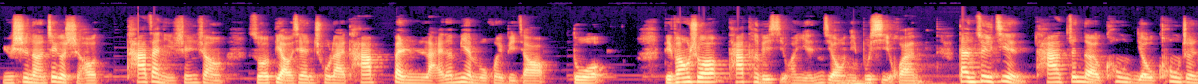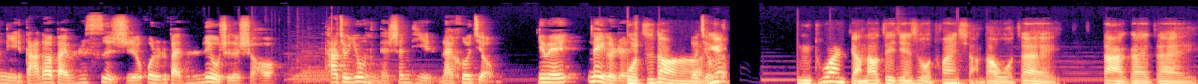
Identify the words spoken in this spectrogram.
于是呢，这个时候他在你身上所表现出来，他本来的面目会比较多。比方说，他特别喜欢饮酒，你不喜欢，但最近他真的控有控制你达到百分之四十或者是百分之六十的时候，他就用你的身体来喝酒，因为那个人我知道了，喝酒因为你突然讲到这件事，我突然想到我在大概在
